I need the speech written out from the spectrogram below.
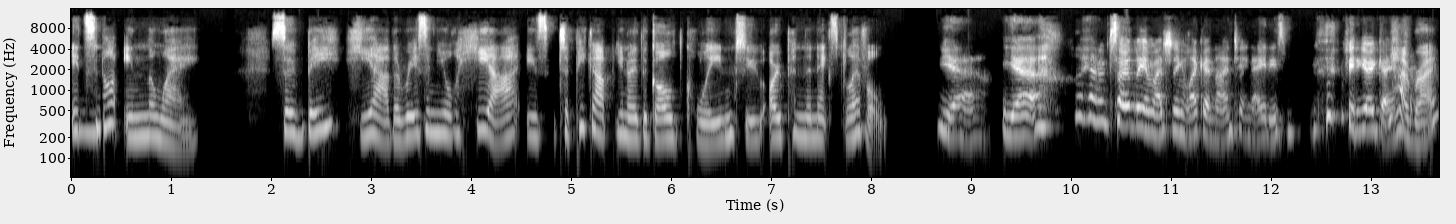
It's mm. not in the way. So be here. The reason you're here is to pick up, you know, the gold coin to open the next level. Yeah. Yeah. I'm totally imagining like a 1980s video game. Yeah, right.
